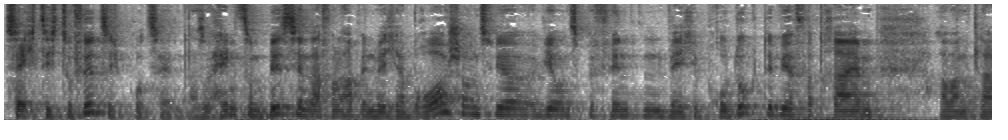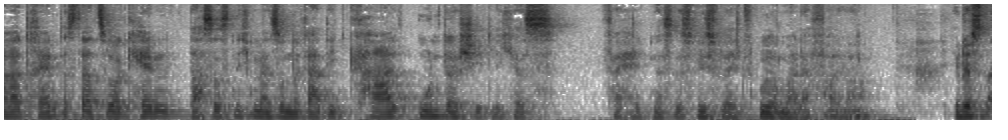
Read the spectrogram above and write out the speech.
60 zu 40 Prozent. Also hängt so ein bisschen davon ab, in welcher Branche uns wir, wir uns befinden, welche Produkte wir vertreiben. Aber ein klarer Trend ist da zu erkennen, dass es nicht mehr so ein radikal unterschiedliches Verhältnis ist, wie es vielleicht früher mal der Fall war. Du hast,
